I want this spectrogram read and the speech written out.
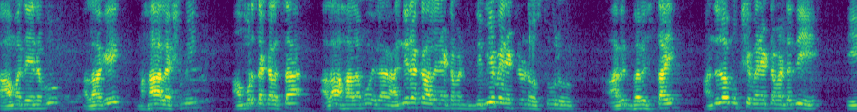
కామధేనువు అలాగే మహాలక్ష్మి అమృత కలస అలాహలము ఇలా అన్ని రకాలైనటువంటి దివ్యమైనటువంటి వస్తువులు ఆవిర్భవిస్తాయి. అందులో ముఖ్యమైనటువంటిది ఈ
